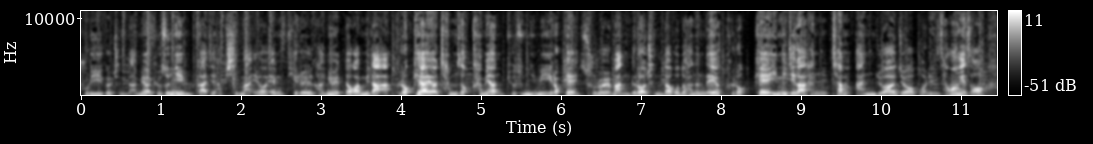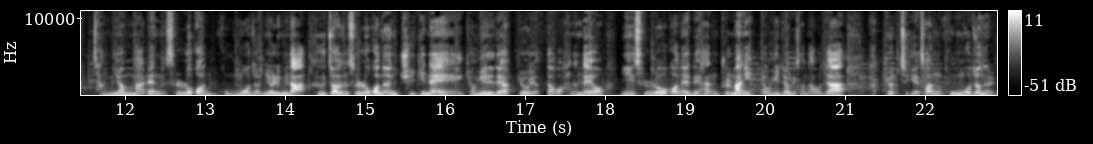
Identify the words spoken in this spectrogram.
불이익을 준다며 교수님까지 합심하여 MT를 강요했다고 합니다. 그렇게 하여 참석하면 교수님이 이렇게 술을 만들어 준다고도 하는데요. 그렇게 이미지가 한참 안 좋아 좋아져 버린 상황에서 작년 말엔 슬로건 공모전이 열립니다. 그전 슬로건은 쥑이네 경일대학교였다고 하는데요. 이 슬로건에 대한 불만이 여기저기서 나오자 학교 측에선 공모전을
